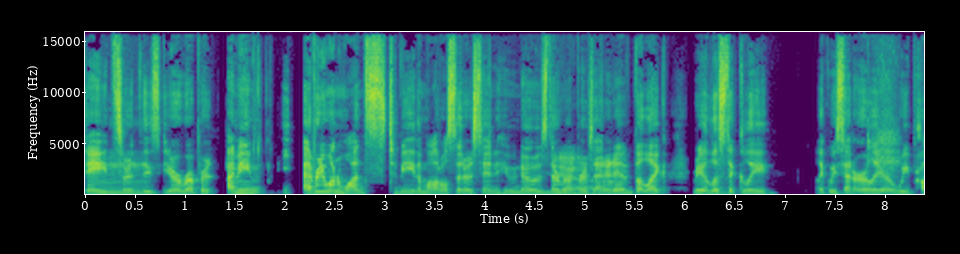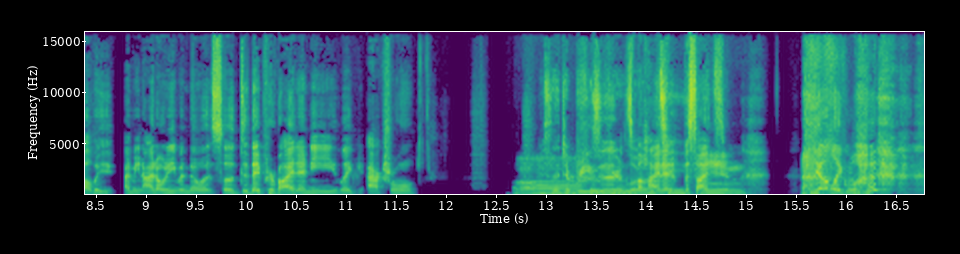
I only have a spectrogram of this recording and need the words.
dates mm. or these your rep- I mean, everyone wants to be the model citizen who knows their yeah. representative, but like realistically, like we said earlier, we probably I mean, I don't even know it. So did they provide any like actual uh, reasons behind it besides I mean, Yeah, like what?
